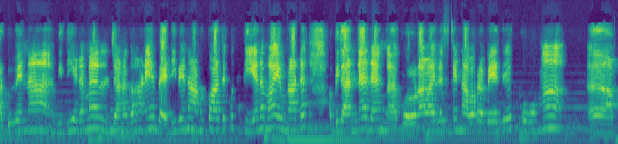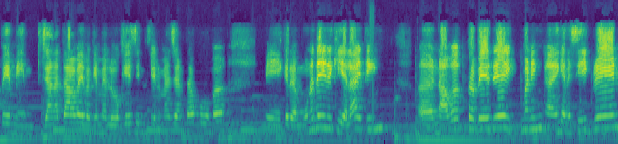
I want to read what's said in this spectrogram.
අඩුවෙන විදිහටම ජනගහනය වැඩි වෙන අනුපාතකුත් තියෙනවා. එවුනාට අපි දන්න දැන් කොරෝනවයිලස්ගේ නව ප්‍රබේදය කොහොම අපේ මේ ජනතාවයි වගේම ලෝකයේ සින් සිල්ම ජනතාව කොහොම මේකර මුණ දෙයිද කියලා. ඉතින් නව ප්‍රබේදය ඉක්මනින් ගැන සීග්‍රේන්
